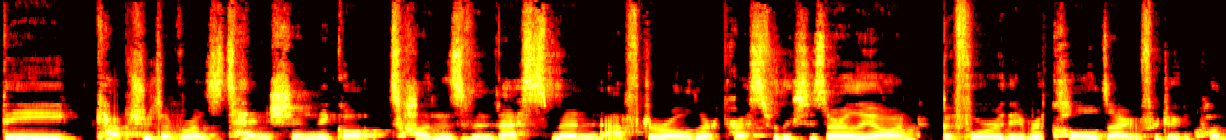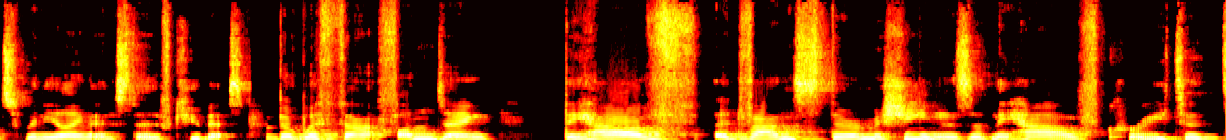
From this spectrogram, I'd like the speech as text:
They captured everyone's attention. They got tons of investment after all their press releases early on before they were called out for doing quantum annealing instead of qubits. But with that funding, they have advanced their machines and they have created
